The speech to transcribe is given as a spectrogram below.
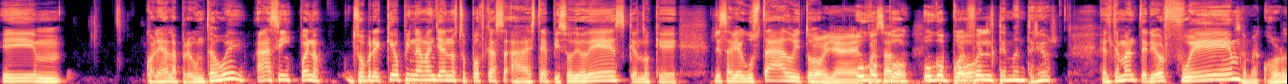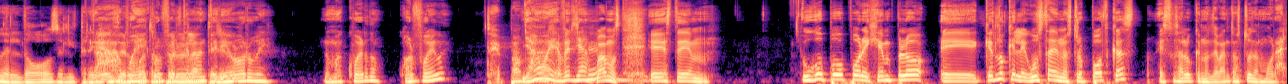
Em, ¿Cuál era la pregunta, güey? Ah, sí. Bueno, sobre qué opinaban ya en nuestro podcast a este episodio de Es, qué es lo que les había gustado y todo. O ya el Hugo. Po, Hugo Po. ¿Cuál fue el tema anterior? el tema anterior fue. O sea, me acuerdo del 2, del 3, Ah, del güey, 4, ¿cuál fue el tema anterior. güey? No me acuerdo. ¿Cuál fue, güey? Ya, güey, a ver, ya, vamos. Este Hugo Po, por ejemplo, eh, ¿qué es lo que le gusta de nuestro podcast? Esto es algo que nos levanta nosotros la moral.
